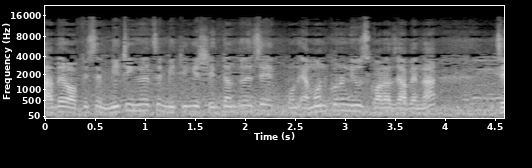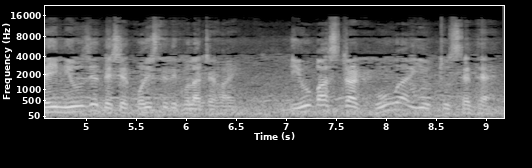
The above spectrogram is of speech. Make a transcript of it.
তাদের অফিসে মিটিং হয়েছে মিটিং এর সিদ্ধান্ত হয়েছে এমন কোন নিউজ করা যাবে না। যেই নিউজে দেশের পরিস্থিতি ঘোলাটে হয়। You bastard who are you to say that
